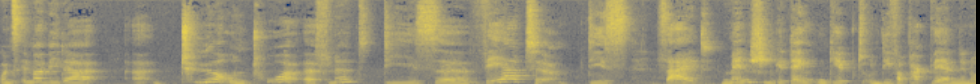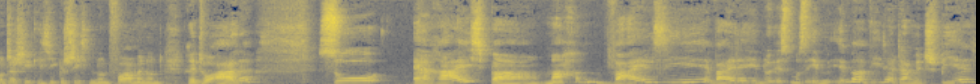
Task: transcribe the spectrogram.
uns immer wieder äh, Tür und Tor öffnet, diese Werte, die es seit Menschengedenken gibt und die verpackt werden in unterschiedliche Geschichten und Formen und Rituale, so erreichbar machen, weil sie, weil der Hinduismus eben immer wieder damit spielt,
